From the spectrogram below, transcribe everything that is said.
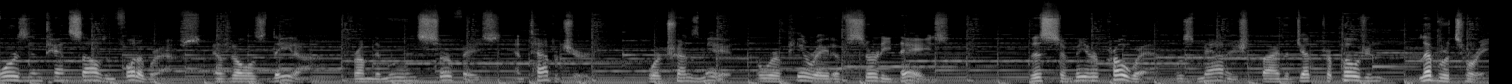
More than 10,000 photographs, as well as data from the moon's surface and temperature, were transmitted over a period of 30 days. This severe program was managed by the Jet Propulsion Laboratory.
